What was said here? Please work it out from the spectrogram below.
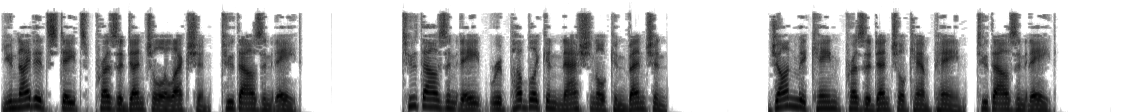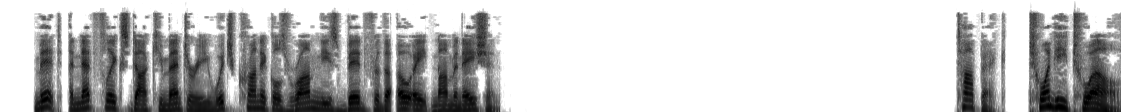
United States presidential election, 2008 2008 Republican National Convention John McCain presidential campaign, 2008 Mitt, a Netflix documentary which chronicles Romney's bid for the 08 nomination 2012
